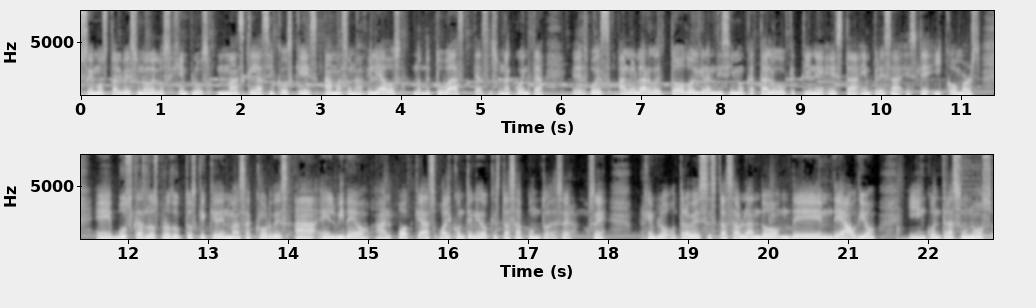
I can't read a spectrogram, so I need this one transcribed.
Usemos tal vez uno de los ejemplos más clásicos que es Amazon afiliados, donde tú vas, te haces una cuenta y después a lo largo de todo el grandísimo catálogo que tiene esta empresa, este e-commerce, eh, buscas los productos que queden más acordes a el video, al podcast o al contenido que estás a punto de hacer. No sé, por ejemplo, otra vez estás hablando de, de audio y encuentras unos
